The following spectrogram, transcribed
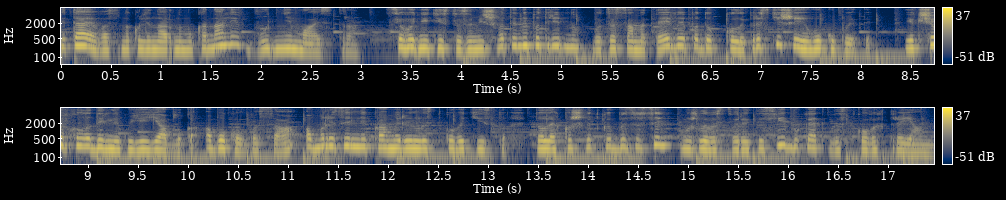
Вітаю вас на кулінарному каналі Будні майстра. Сьогодні тісто замішувати не потрібно, бо це саме той випадок, коли простіше його купити. Якщо в холодильнику є яблука або ковбаса, а в морозильній камері листкове тісто, то легко швидко і без зусиль можливо створити свій букет листкових троянд.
